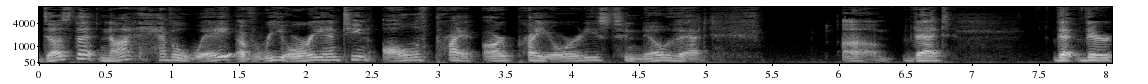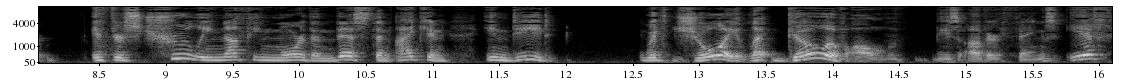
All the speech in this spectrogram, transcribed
does that not have a way of reorienting all of pri- our priorities to know that um, that that there, if there's truly nothing more than this, then I can indeed, with joy, let go of all of these other things. If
